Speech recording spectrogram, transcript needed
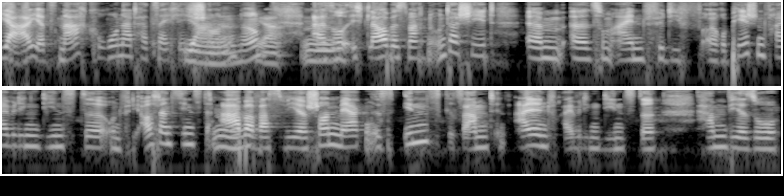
Ja, jetzt nach Corona tatsächlich ja, schon. Ne? ne? Ja. Mhm. Also ich glaube, es macht einen Unterschied ähm, äh, zum einen für die europäischen Freiwilligendienste und für die Auslandsdienste. Mhm. Aber was wir schon merken, ist insgesamt in allen Freiwilligendienste haben wir so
